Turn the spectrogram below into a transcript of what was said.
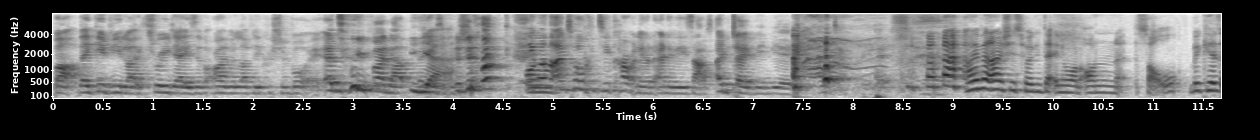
But they give you like three days of I'm a lovely Christian boy until you find out. that he's Yeah. a Jack. Anyone that I'm talking to currently on any of these apps, I don't mean you. I don't. I haven't actually spoken to anyone on Salt because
